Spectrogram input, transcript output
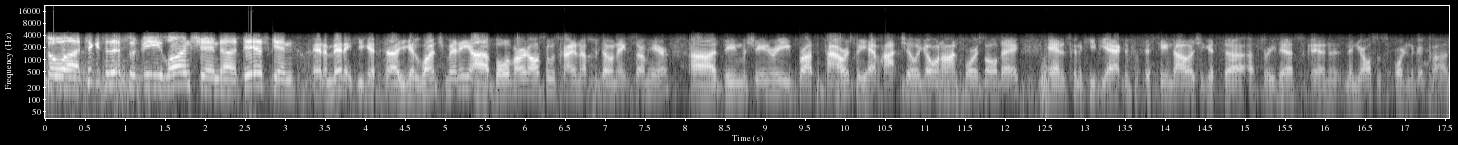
So uh, ticket to this would be lunch and uh, disc and and a mini. You get uh, you get lunch mini. Uh, Boulevard also was kind enough to donate some here. Uh, Dean Machinery brought the power, so you have hot chili going on for us all day, and it's going to keep you active for fifteen dollars. You get uh, a free disc, and, uh, then you're also supporting a good cause.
